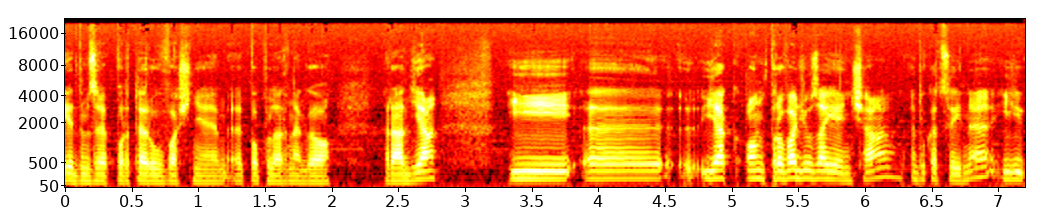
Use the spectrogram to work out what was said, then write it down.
jednym z reporterów właśnie e, popularnego radia. I e, jak on prowadził zajęcia edukacyjne i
